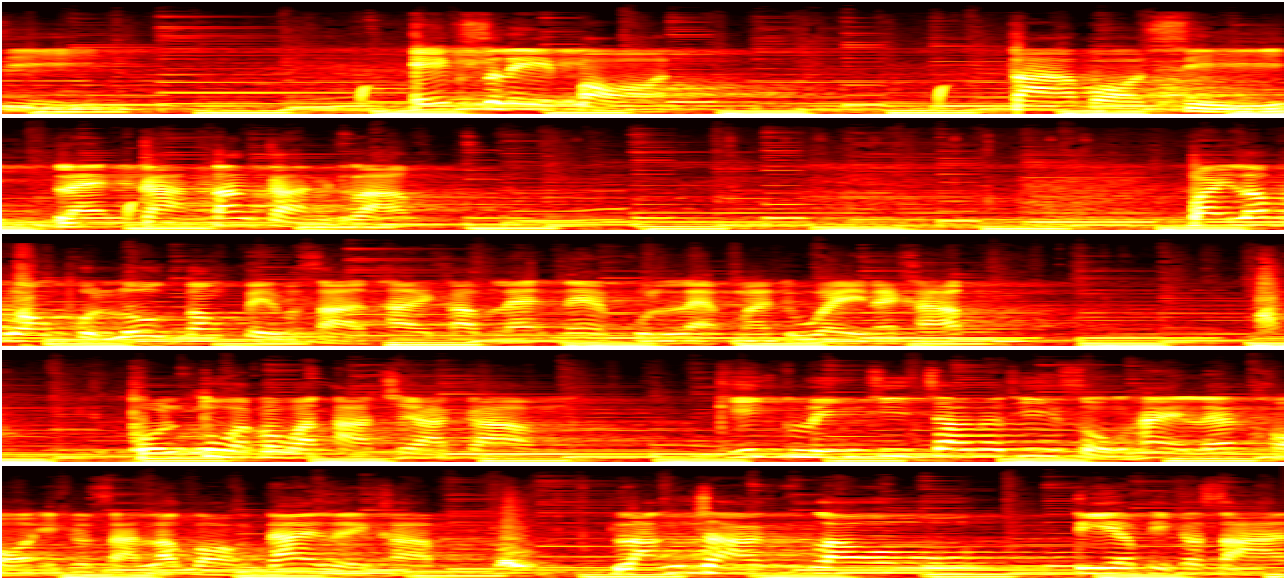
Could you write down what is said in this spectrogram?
C เอ็กซเรย์ปอด ตาบอดสี และการตั้งครรภ์ครับ ใบรับรองผลโรคต้องเป็นภาษาไทยครับ และแนบผลแลบมาด้วยนะครับ ผลตรวจประวัติอาชญากรรม คลิกลิงก์ที่เจ้าหน้าที่ส่งให้และขอเอกสารรับรองได้เลยครับ หลังจากเราเตรียมเอกสาร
